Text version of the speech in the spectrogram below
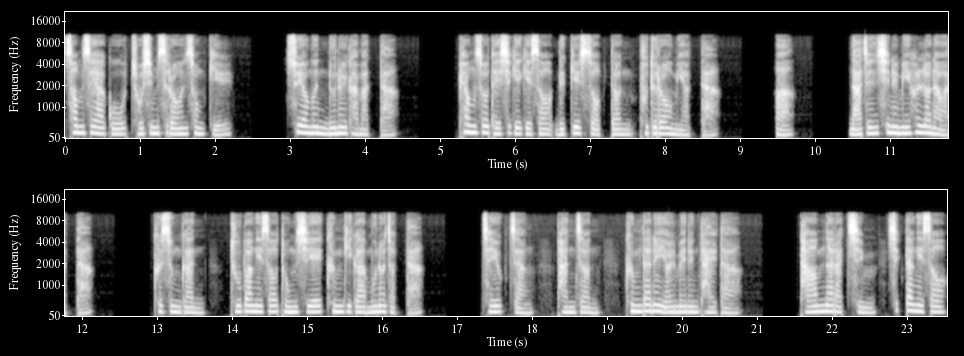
섬세하고 조심스러운 손길. 수영은 눈을 감았다. 평소 대식에게서 느낄 수 없던 부드러움이었다. 아, 낮은 신음이 흘러나왔다. 그 순간 두 방에서 동시에 금기가 무너졌다. 제육장, 반전, 금단의 열매는 달다. 다음 날 아침 식당에서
